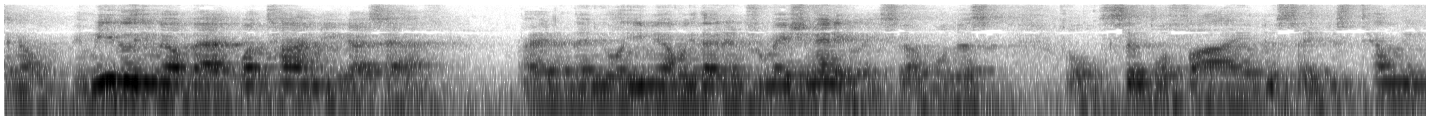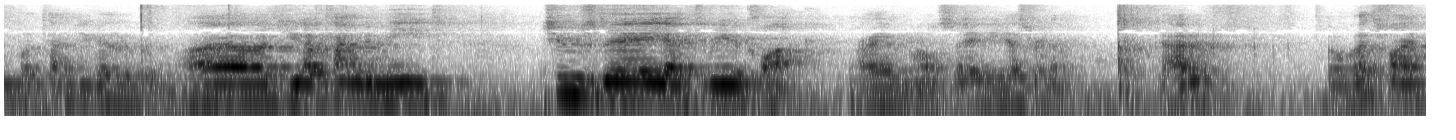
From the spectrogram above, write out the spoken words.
and I'll immediately email back, what time do you guys have? Right? And then you'll email me that information anyway. So we'll just we'll simplify and just say, just tell me what time you guys are uh, Do you have time to meet Tuesday at 3 o'clock? Right? And I'll say yes or no. Got it? So that's fine.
